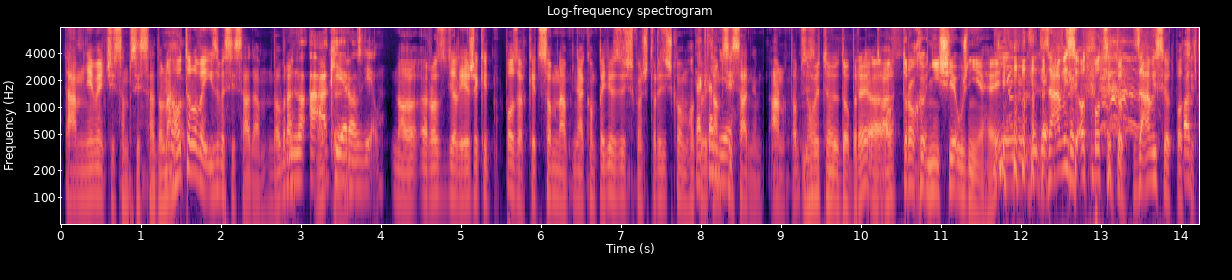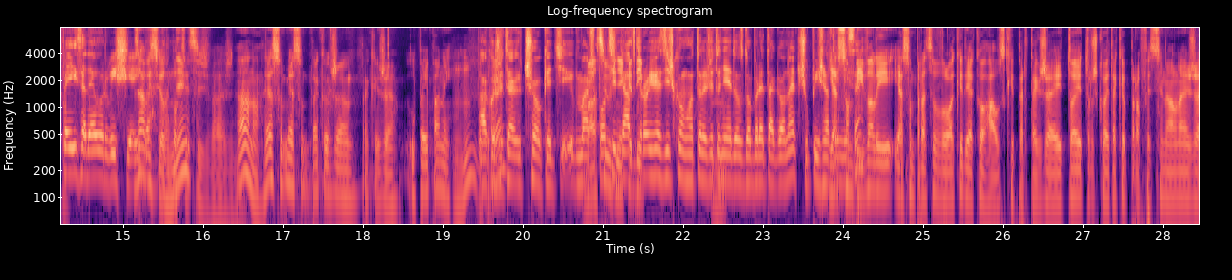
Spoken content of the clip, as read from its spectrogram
Tam neviem, či som si sadol. Na hotelovej izbe si sadám, dobre? No a aký je rozdiel? No rozdiel je, že keď, pozor, keď som na nejakom 5-hviezdičkom, 4 hoteli, Tak tam tam, si sadnem. Áno, tam si No to je dobre, a To- troch nižšie už nie, hej? Závisí od pocitu, závisí od Od pocitu. 50 eur vyššie iba. Závisí od To pocitu. nemyslíš vážne. Áno, ja som, ja som tak, že, také, že upejpaný. Hm, Akože tak čo, keď máš Mal už pocit na niekedy- trojhviezdičkovom hoteli, že to nie je dosť dobré, tak one čupíš na Ja som mise? bývalý, ja som pracoval kedy ako housekeeper, takže aj to je trošku aj také profesionálne, že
